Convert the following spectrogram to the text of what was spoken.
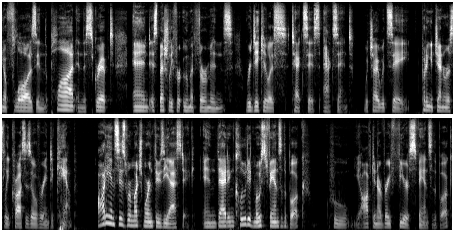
you know flaws in the plot and the script and especially for Uma Thurman's ridiculous Texas accent which I would say putting it generously crosses over into camp. Audiences were much more enthusiastic and that included most fans of the book who often are very fierce fans of the book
